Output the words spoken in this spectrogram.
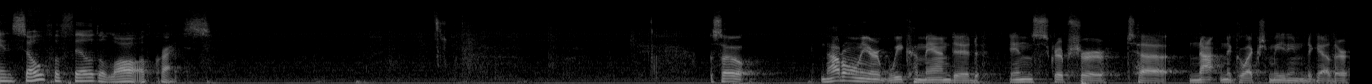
and so fulfill the law of Christ. So, not only are we commanded in Scripture to not neglect meeting together,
